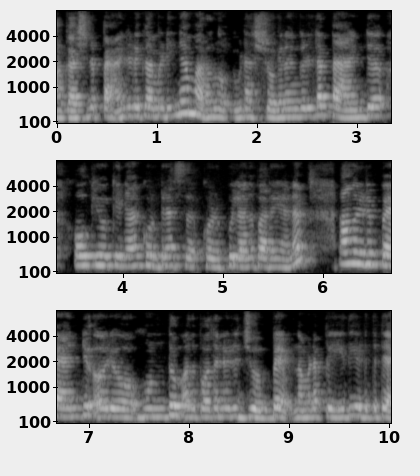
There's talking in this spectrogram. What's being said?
ആകാശിന്റെ പാന്റ് എടുക്കാൻ വേണ്ടി ഞാൻ മറന്നു. ഇവിടെ അശോകൻ അങ്കിളുടെ പാന്റ് ഓക്കെ ഓക്കെ ഞാൻ കൊണ്ടുവരാൻ കുഴപ്പമില്ല എന്ന് പറയാണ്. അങ്ങനെ ഒരു പാന്റ് ഒരു മുണ്ടും അതുപോലെ തന്നെ ഒരു ജുബയും നമ്മുടെ പ്രീതി എടുത്തിട്ട്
